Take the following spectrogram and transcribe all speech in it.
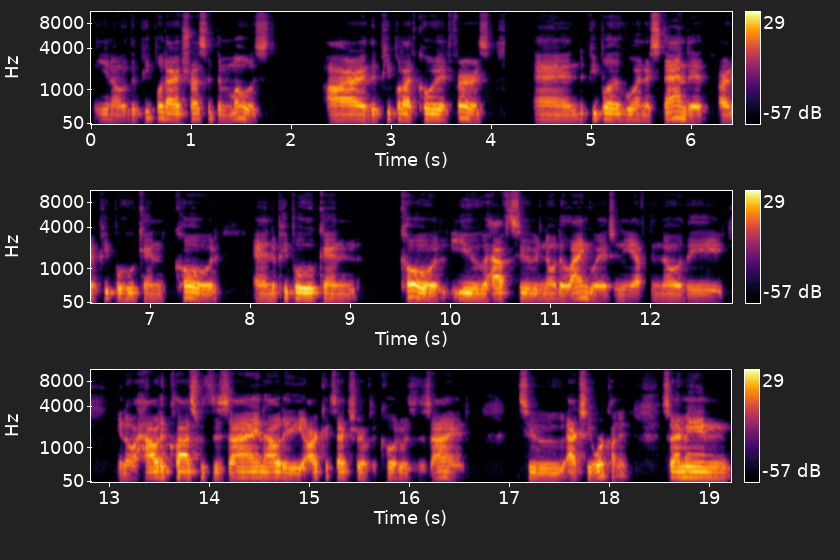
you know, the people that are trusted the most are the people that code it first, and the people who understand it are the people who can code, and the people who can code, you have to know the language and you have to know the, you know, how the class was designed, how the architecture of the code was designed to actually work on it. So, I mean,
